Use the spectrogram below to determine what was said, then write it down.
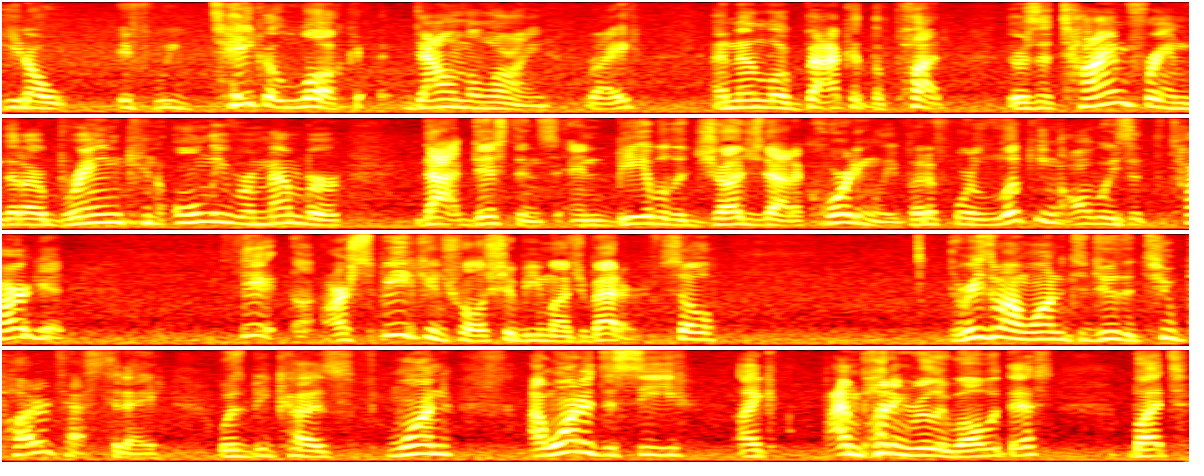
you know, if we take a look down the line, right, and then look back at the putt, there's a time frame that our brain can only remember that distance and be able to judge that accordingly. But if we're looking always at the target, our speed control should be much better. So the reason why I wanted to do the two putter test today was because one, I wanted to see, like, I'm putting really well with this, but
